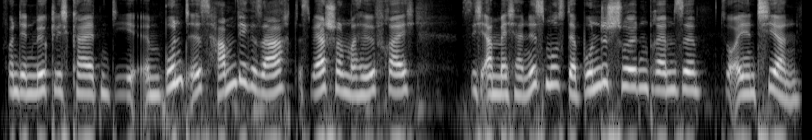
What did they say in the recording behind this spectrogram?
von den Möglichkeiten, die im Bund ist, haben wir gesagt, es wäre schon mal hilfreich, sich am Mechanismus der Bundesschuldenbremse zu orientieren.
